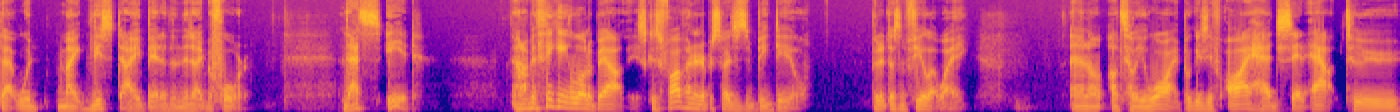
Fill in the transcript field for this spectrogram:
that would make this day better than the day before. That's it. And I've been thinking a lot about this because 500 episodes is a big deal, but it doesn't feel that way. And I'll, I'll tell you why. Because if I had set out to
